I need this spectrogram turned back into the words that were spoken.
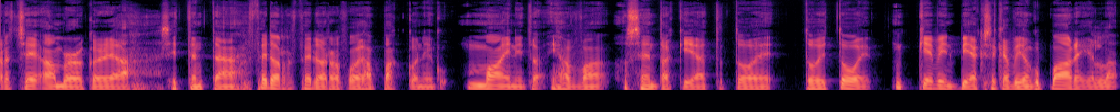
R.J. Amberger ja sitten tämä Fedor Fedorov on ihan pakko niin mainita ihan vaan sen takia, että toi, toi, toi Kevin Bieksa kävi jonkun parilla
